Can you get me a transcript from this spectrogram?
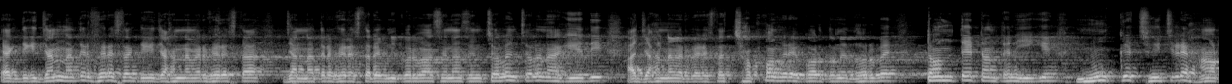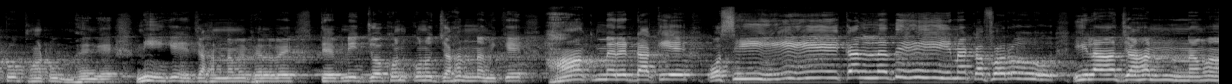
একদিকে জান্নাতের ফেরেস্তা একদিকে জাহান্নামের ফেরেস্তা জান্নাতের ফেরেস্তার এমনি করবে, আসেন আসেন, চলেন চলেন, আগিয়ে দিই। আর জাহান্নামের ফেরেস্তা ছাপ্পা মেরে গর্দনে ধরবে, টানতে টানতে নিয়ে গিয়ে মুখকে ছিঁচড়ে হাঁটু ফাঁটু ভেঙে নিয়ে গিয়ে জাহান্নামে ফেলবে। তেমনি যখন কোনো জাহান্নামীকে হাঁক মেরে ডাকিয়ে ইলা জাহান্নামা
